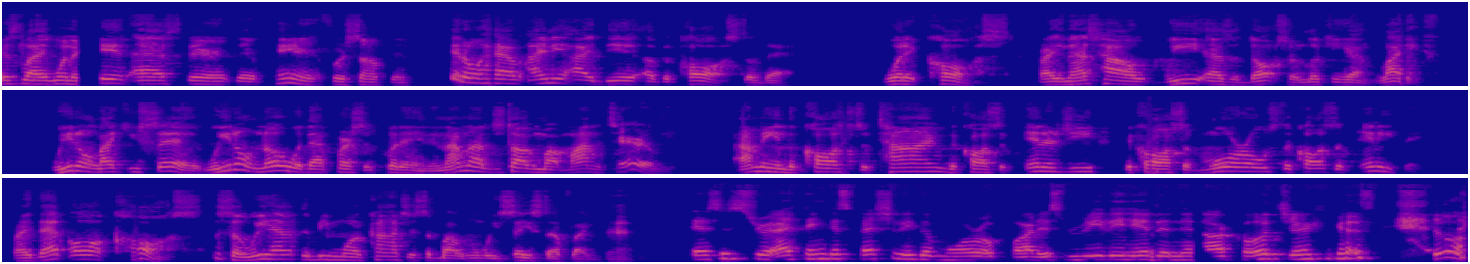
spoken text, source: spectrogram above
It's like when a kid asks their, their parent for something, they don't have any idea of the cost of that, what it costs. Right. And that's how we as adults are looking at life. We don't, like you said, we don't know what that person put in. And I'm not just talking about monetarily. I mean the cost of time, the cost of energy, the cost of morals, the cost of anything right? That all costs. So we have to be more conscious about when we say stuff like that. This is true. I think especially the moral part is really hidden in our culture because sure.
